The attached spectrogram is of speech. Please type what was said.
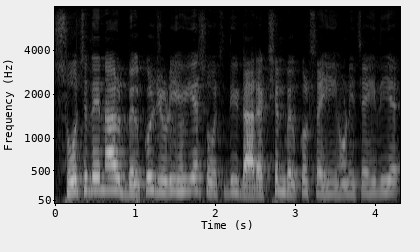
ਸੋਚ ਦੇ ਨਾਲ ਬਿਲਕੁਲ ਜੁੜੀ ਹੋਈ ਹੈ, ਸੋਚ ਦੀ ਡਾਇਰੈਕਸ਼ਨ ਬਿਲਕੁਲ ਸਹੀ ਹੋਣੀ ਚਾਹੀਦੀ ਹੈ।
